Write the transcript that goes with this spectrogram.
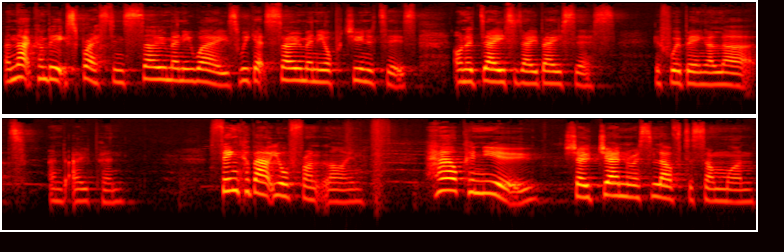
And that can be expressed in so many ways. We get so many opportunities on a day to day basis if we're being alert and open. Think about your front line. How can you show generous love to someone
